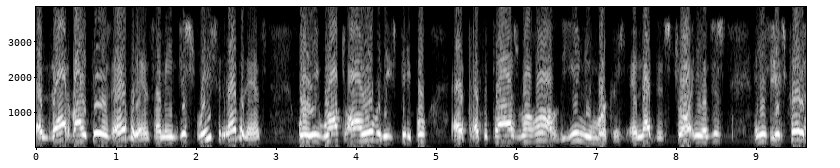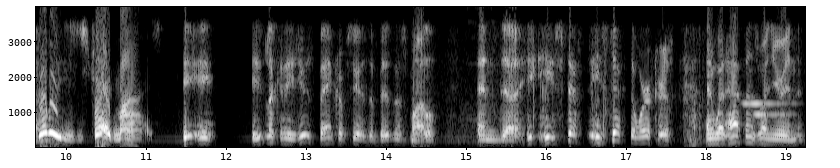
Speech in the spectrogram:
And that right there is evidence, I mean, just recent evidence, where he walked all over these people at, at the Taj Mahal, the union workers, and that destroyed, you know, just, his, his credibility is destroyed in my eyes. He, he, he, look, at he's used bankruptcy as a business model, and uh, he, he stiffed, he stiffed the workers, and what happens when you're in,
